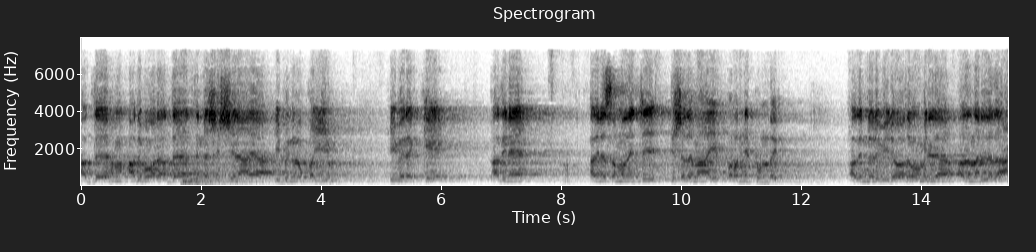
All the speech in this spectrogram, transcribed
അദ്ദേഹം അതുപോലെ അദ്ദേഹത്തിന്റെ ശിഷ്യനായ ഇബിനുൽ കയ്യും ഇവരൊക്കെ അതിനെ അതിനെ സംബന്ധിച്ച് വിശദമായി പറഞ്ഞിട്ടുണ്ട്. അതിനൊരു വിരോധവുമില്ല. അത് നല്ലതാണ്.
